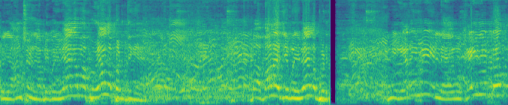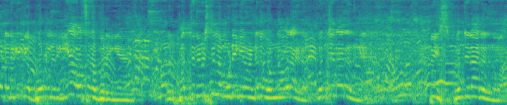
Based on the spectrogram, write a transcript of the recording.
கொஞ்சம் அனுப்பிச்சுடுங்க அப்படி கொஞ்சம் வேகமா வேகப்படுத்துங்க. பாலாஜி கொஞ்சம் வேகப்படுத்து. நீங்க இல்ல உங்க கையில டோக்கன் இருக்கு இங்க பொருள் இருக்கு. ஏன் அவசரப்படுறீங்க? ஒரு பத்து நிமிஷத்துல முடிக்க வேண்டியது ஒன் ஹவர் ஆயிடும். கொஞ்ச நேரம் இருங்க. ப்ளீஸ் கொஞ்ச நேரம் இருங்கம்மா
